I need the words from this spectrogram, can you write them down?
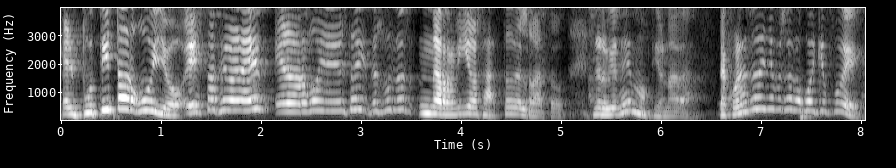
el putito orgullo. Esta semana es el orgullo. Yo estoy dos puntos nerviosa todo el rato. Nerviosa y emocionada. ¿Te acuerdas el año pasado lo guay que fue?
